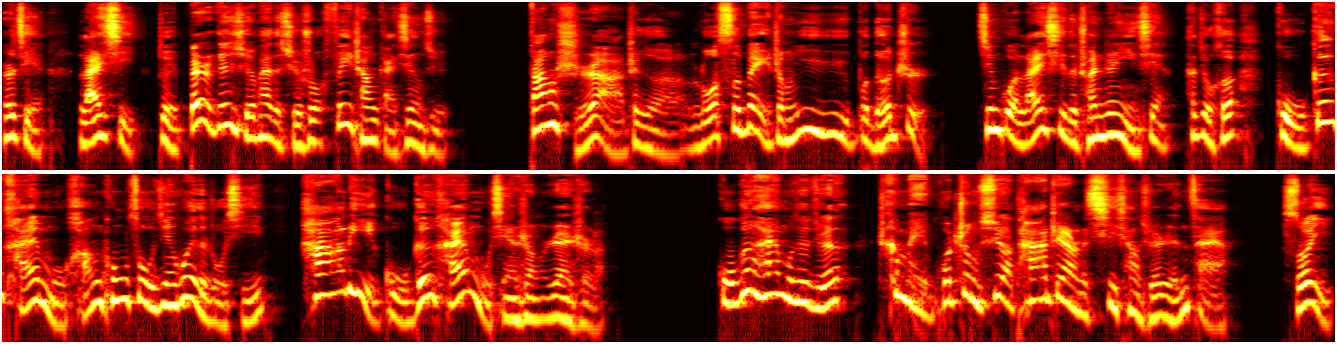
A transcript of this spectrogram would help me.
而且莱西对贝尔根学派的学说非常感兴趣。当时啊，这个罗斯贝正郁郁不得志。经过莱西的传真引线，他就和古根海姆航空促进会的主席哈利·古根海姆先生认识了。古根海姆就觉得这个美国正需要他这样的气象学人才啊，所以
